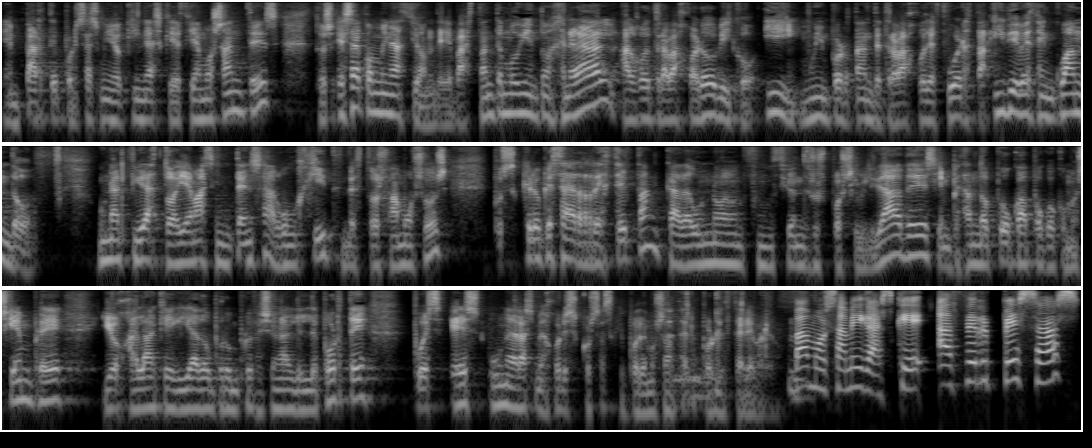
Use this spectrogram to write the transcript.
en parte por esas mioquinas que decíamos antes. Entonces esa combinación de bastante movimiento en general, algo de trabajo aeróbico y, muy importante, trabajo de fuerza y de vez en cuando una actividad todavía más intensa, algún hit de estos famosos, pues creo que esa receta, cada uno en función de sus posibilidades y empezando poco a poco como siempre, y ojalá que guiado por un profesional del deporte, pues es una de las mejores cosas que podemos hacer por el cerebro. Vamos, amigas, que hacer pesas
